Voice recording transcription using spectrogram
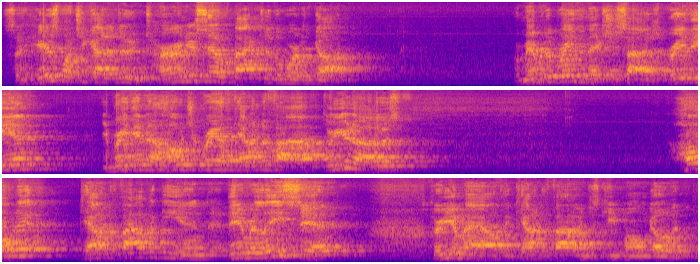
So here's what you got to do. Turn yourself back to the Word of God. Remember the breathing exercise. Breathe in. You breathe in and hold your breath, count to five through your nose. Hold it, count to five again, then release it through your mouth and count to five and just keep on going.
